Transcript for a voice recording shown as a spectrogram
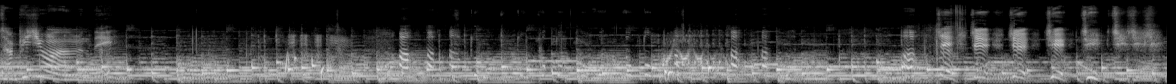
잡히지만. 아, 아, 아, 또, 아, 아, 아. 아, 제, 제, 제, 제, 제, 제, 제, 제.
